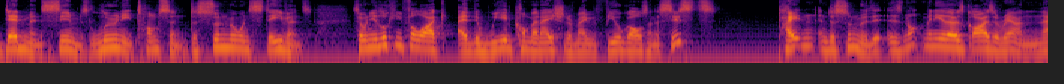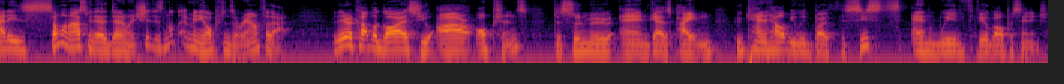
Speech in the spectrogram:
Dedmon, Sims, Looney, Thompson, Dosunmu, and Stevens. So when you're looking for like a, the weird combination of maybe field goals and assists, Payton and Dosunmu, there's not many of those guys around. And that is, someone asked me the other day, and I went, shit, there's not that many options around for that. There are a couple of guys who are options, Dosunmu and Gaz Payton, who can help you with both assists and with field goal percentage.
